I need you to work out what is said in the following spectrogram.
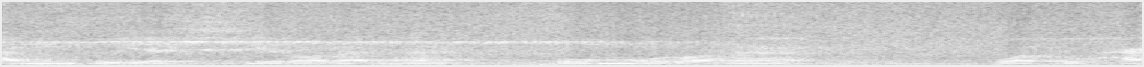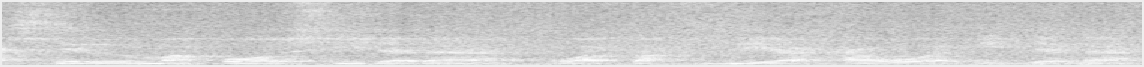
an tuyassira lana umurana wa tuhasil maqasidana wa taqdiya hawaijana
